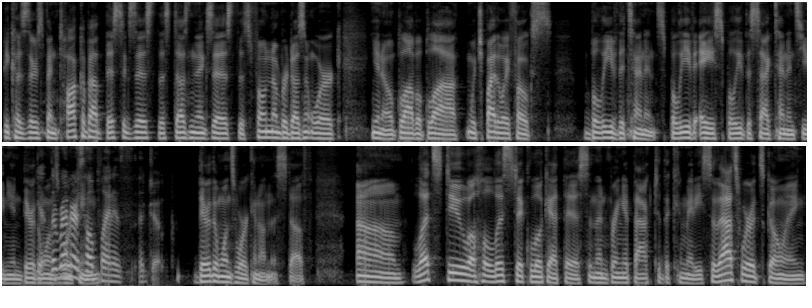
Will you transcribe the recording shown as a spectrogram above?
because there's been talk about this exists, this doesn't exist, this phone number doesn't work, you know, blah, blah, blah. Which, by the way, folks, believe the tenants, believe ACE, believe the SAC Tenants Union. They're the Yeah, ones the renter's working helpline is a joke. they're the ones working on this stuff. Um, let's do a holistic look at this and then bring it back to the committee. So that's where it's going.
